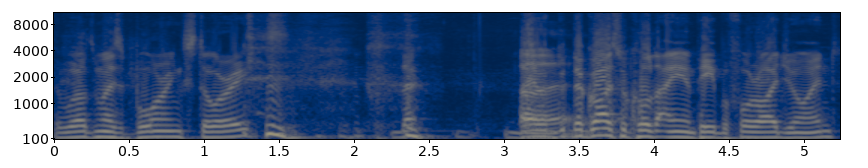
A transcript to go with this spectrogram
the world's most boring story? the, they- Uh, the guys were called AMP before I joined,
